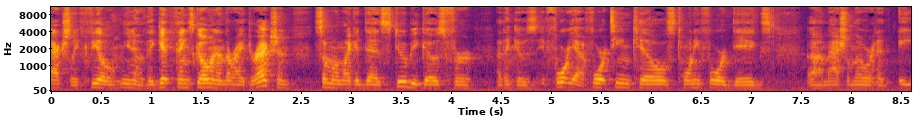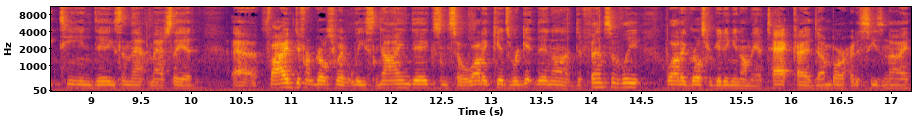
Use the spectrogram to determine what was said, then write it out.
actually feel, you know, they get things going in the right direction, someone like a Des Stubbe goes for, I think it was four, yeah, 14 kills, 24 digs, um, Ashland Lower had 18 digs in that match. They had uh, five different girls who had at least nine digs, and so a lot of kids were getting in on it defensively. A lot of girls were getting in on the attack. Kaya Dunbar had a season high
